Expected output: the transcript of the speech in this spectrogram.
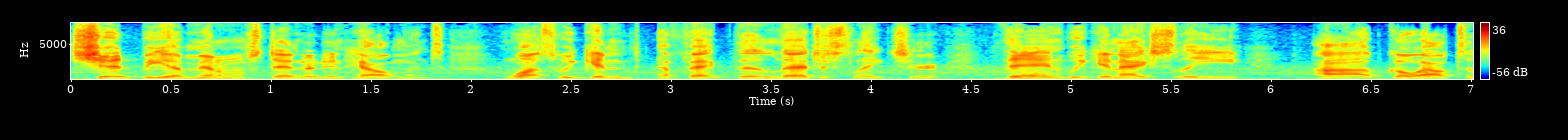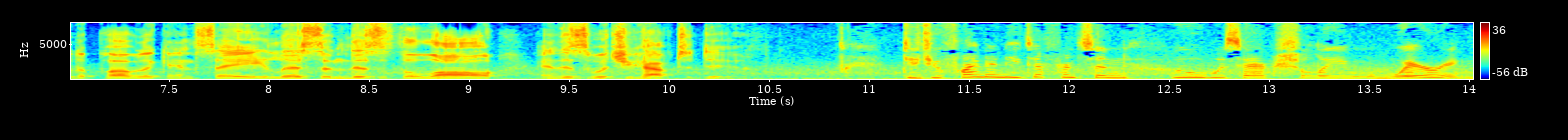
should be a minimum standard in helmets. Once we can affect the legislature, then we can actually uh, go out to the public and say, listen, this is the law, and this is what you have to do. Did you find any difference in who was actually wearing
